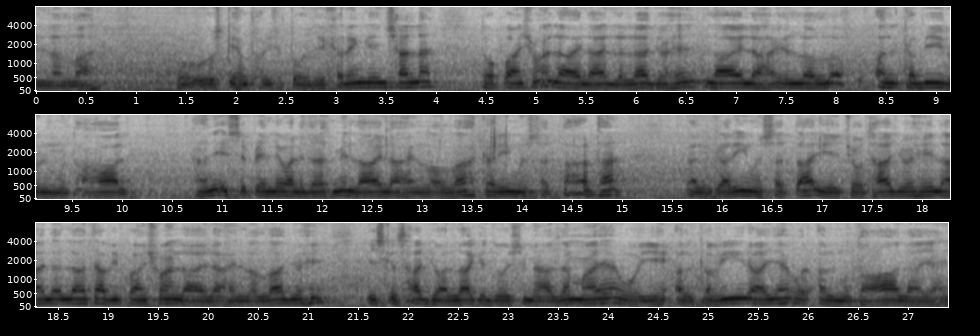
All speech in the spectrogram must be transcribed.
الا اللہ۔ تو اس کے ہم تھوڑی سی توضیع کریں گے انشاءاللہ۔ تو پانچواں لا الہ الا اللہ جو ہے، لا الہ الا اللہ الکبیر المتعال۔ ہاں جی اس سے پہلے والے درس میں لا الہ الا اللہ کریم الستار تھا۔ الکریم الستار، یہ چوتھا جو ہے، لا الہ اللہ تھا ابھی پانچواں لا الہ الا اللہ جو ہے، اس کے ساتھ جو اللہ کے دو اسم اعظم آیا ہے، وہ یہ الکبیر آیا ہے اور المتعال آیا ہے۔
